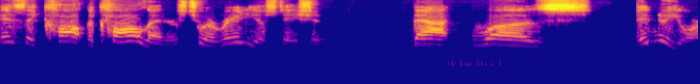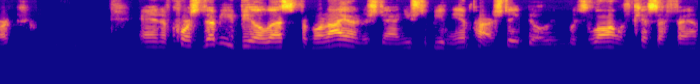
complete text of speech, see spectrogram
is a call the call letters to a radio station that was in New York and of course, WBLS, from what I understand, used to be in the Empire State Building, which along with Kiss FM.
